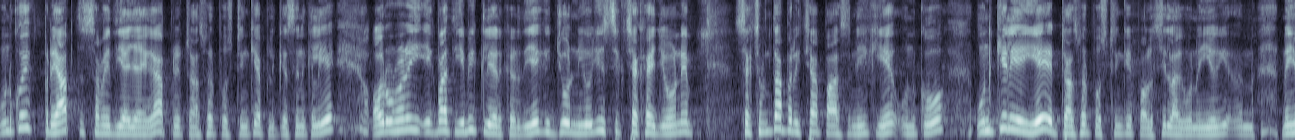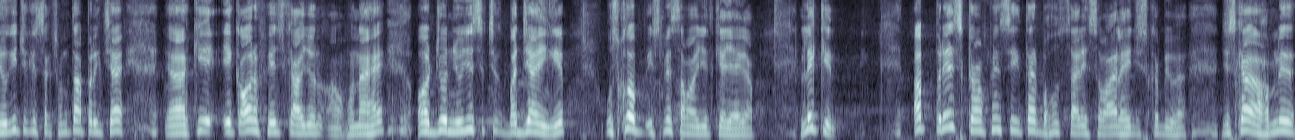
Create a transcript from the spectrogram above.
उनको एक पर्याप्त समय दिया जाएगा अपने ट्रांसफ़र पोस्टिंग के एप्लीकेशन के लिए। और उन्होंने एक बात ये भी क्लियर कर दी है कि जो नियोजित शिक्षक है, जिन्होंने सक्षमता परीक्षा पास नहीं की है, उनको, उनके लिए ये ट्रांसफ़र पोस्टिंग की पॉलिसी लागू नहीं होगी नहीं होगी, क्योंकि सक्षमता परीक्षा के एक और फ़ेज़ का आयोजन होना है। और जो नियोजित शिक्षक बच जाएँगे उसको अब इसमें समायोजित किया जाएगा। लेकिन, अब प्रेस कॉन्फ्रेंस से इतर बहुत सारे सवाल हैं जिसका विभा- जिसका हमने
